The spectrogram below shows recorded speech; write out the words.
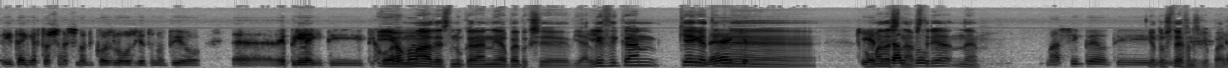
ε, ήταν και αυτός ένας σημαντικός λόγος για τον οποίο ε, επιλέγει τη, τη Οι χώρα μας. ομάδες στην Ουκρανία που έπαιξε διαλύθηκαν και για Ναι, την και- ε, και για ομάδα την στην Salzburg Αυστρία. Ναι, Μας είπε ότι... για το Στέφανης και πάλι.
